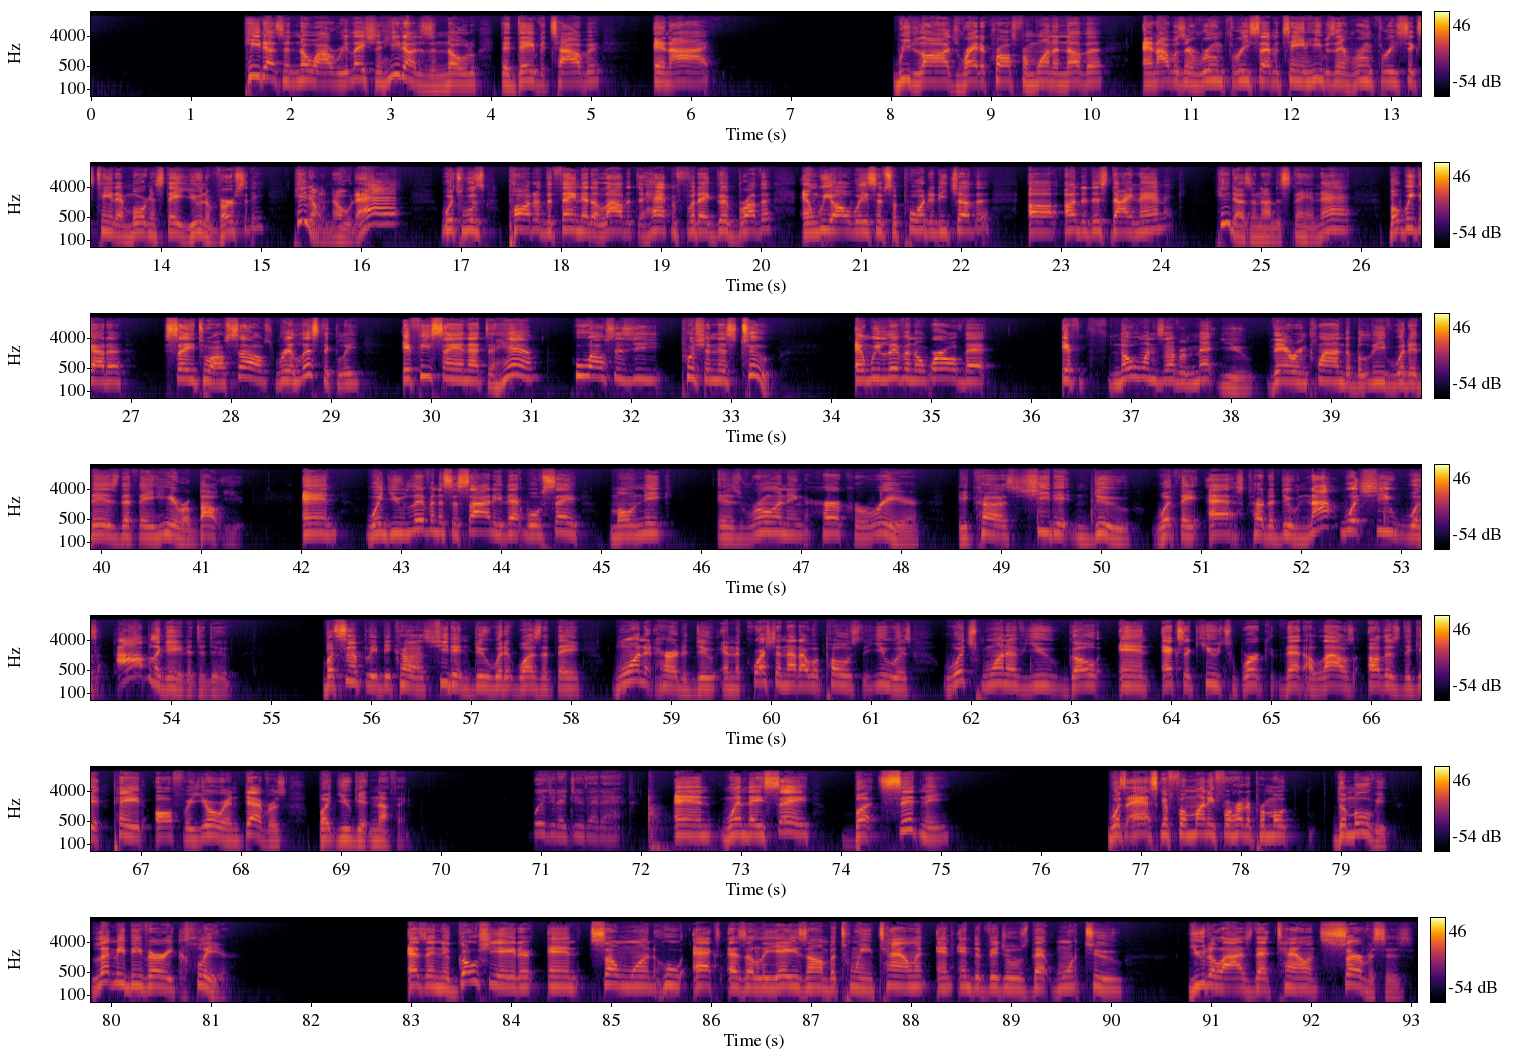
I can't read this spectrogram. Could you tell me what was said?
he doesn't know our relation, he doesn't know that David Talbert and I we lodged right across from one another and I was in room 317, he was in room 316 at Morgan State University. He don't know that, which was part of the thing that allowed it to happen for that good brother and we always have supported each other uh, under this dynamic. He doesn't understand that. But we got to say to ourselves realistically, if he's saying that to him, who else is he pushing this to? And we live in a world that if no one's ever met you, they're inclined to believe what it is that they hear about you. And when you live in a society that will say Mo'Nique is ruining her career because she didn't do what they asked her to do, not what she was obligated to do, but simply because she didn't do what it was that they wanted her to do. And the question that I would pose to you is which one of you go and executes work that allows others to get paid off for your endeavors, but you get nothing? Where do they do that at? And when they say, but Sidney was asking for money for her to promote the movie, let me be very clear. As a negotiator and someone who acts as a liaison between talent and individuals that want to utilize that talent services,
